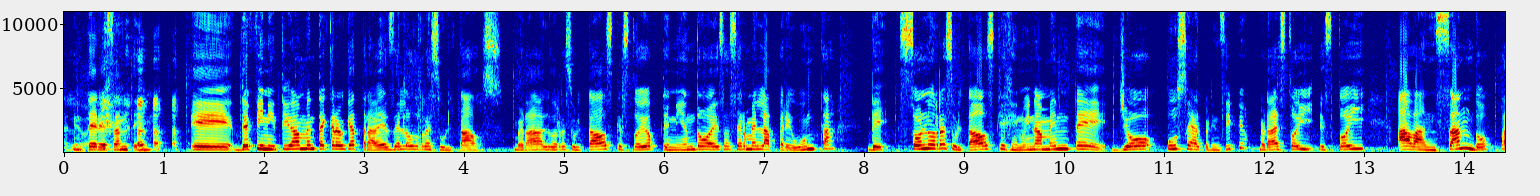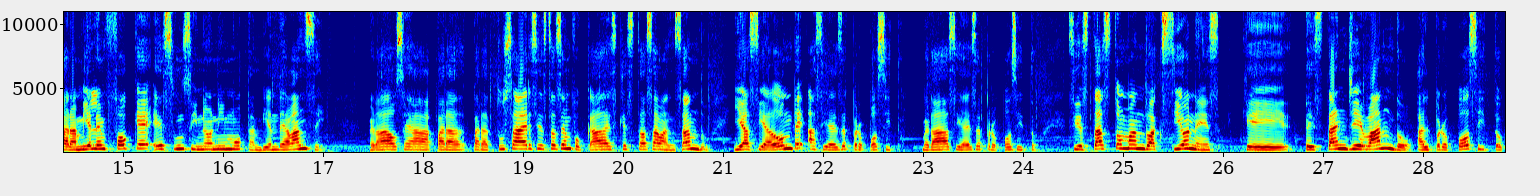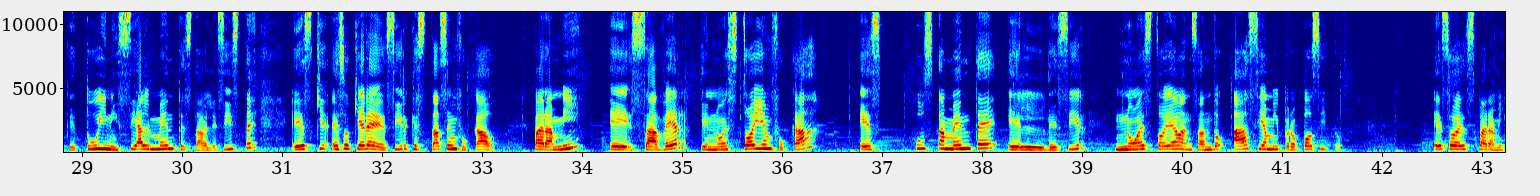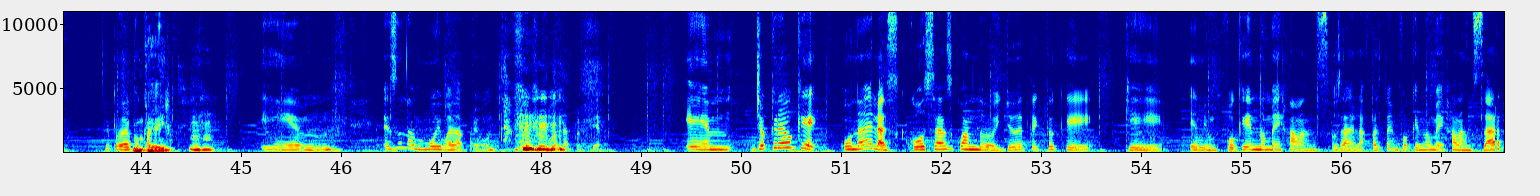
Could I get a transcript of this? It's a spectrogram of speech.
Interesante. Eh, definitivamente creo que a través de los resultados, ¿verdad? Los resultados que estoy obteniendo es hacerme la pregunta de, ¿son los resultados que genuinamente yo puse al principio, ¿verdad? Estoy, estoy avanzando. Para mí el enfoque es un sinónimo también de avance. ¿Verdad? O sea, para, para tú saber si estás enfocada es que estás avanzando. ¿Y hacia dónde? Hacia ese propósito, ¿verdad? Hacia ese propósito. Si estás tomando acciones que te están llevando al propósito que tú inicialmente estableciste, es que eso quiere decir que estás enfocado. Para mí, eh, saber que no estoy enfocada es justamente el decir no estoy avanzando hacia mi propósito. Eso es para mí. Compartir. Es una muy buena pregunta, muy buena por cierto. Em, yo creo que una de las cosas cuando yo detecto que, que el enfoque no me deja avanzar, o sea, la falta de enfoque no me deja avanzar,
